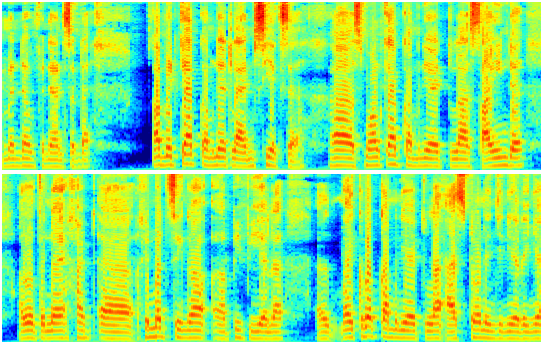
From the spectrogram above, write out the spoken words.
എം എൻ എം ഫിനാൻസ് ഉണ്ട്. മിഡ് ക്യാപ് കമ്പനി ആയിട്ടുള്ള M C X small cap company ആയിട്ടുള്ള സൈൻഡ് അതുപോലെ തന്നെ ഹഡ് Himmat Singa P P L micro company ആയിട്ടുള്ള Aston Engineering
